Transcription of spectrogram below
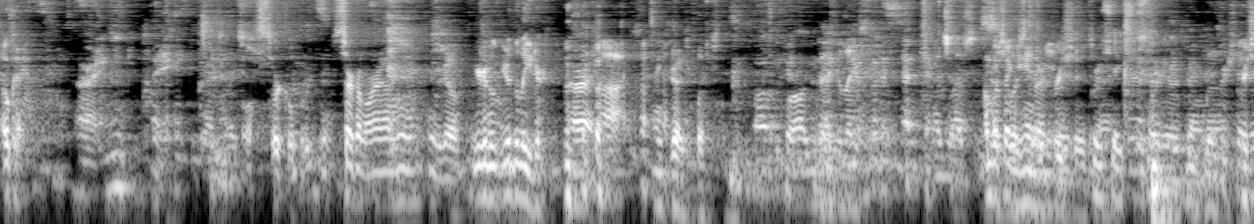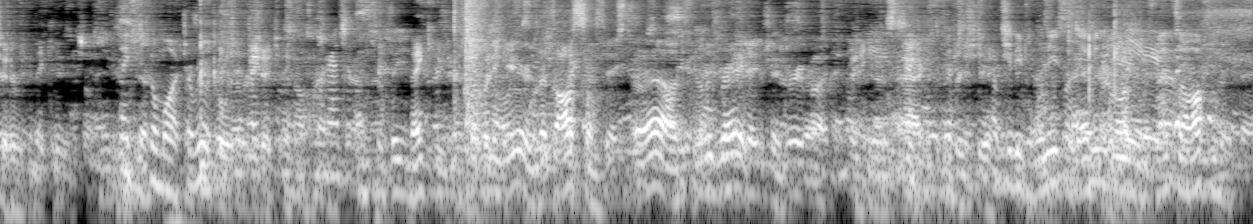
Okay. All right. Hey, congratulations. Circle, circle around here. Here we go. You're gonna, you're the leader. All right. All right. Congratulations. Congratulations. Congratulations. How much I can hand you? Appreciate it. Appreciate you, sir. Appreciate everything. Thank you. Thank you so much. I really Appreciate appreciate you. it. Congratulations. Thank you. So many years. That's awesome. Yeah, it's really great. Thank you. Appreciate Have a it. good evening. Twenty-seven years. That's awesome.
